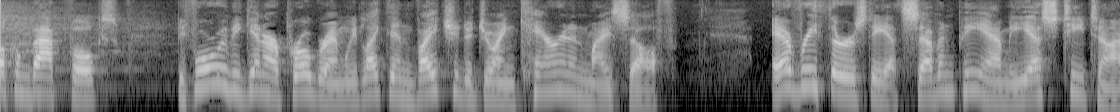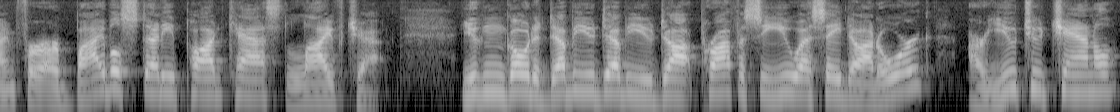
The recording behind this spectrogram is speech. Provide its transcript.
Welcome back, folks. Before we begin our program, we'd like to invite you to join Karen and myself every Thursday at 7 p.m. EST time for our Bible Study Podcast live chat. You can go to www.prophecyusa.org, our YouTube channel,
